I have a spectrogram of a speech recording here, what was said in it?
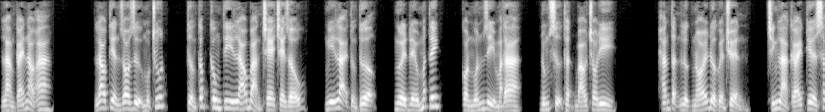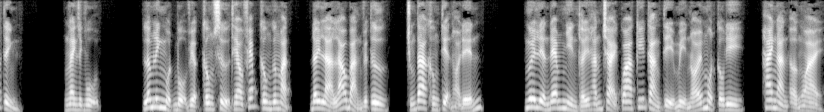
làm cái nào a? Lao tiền do dự một chút, tưởng cấp công ty lão bản che che giấu, nghĩ lại tưởng tượng, người đều mất tích, còn muốn gì mà ta, đúng sự thật báo cho đi. Hắn tận lực nói được quyển chuyển, chính là cái kia sát tình. Ngành dịch vụ. Lâm Linh một bộ việc công xử theo phép công gương mặt, đây là lão bản việc tư, chúng ta không tiện hỏi đến. Ngươi liền đem nhìn thấy hắn trải qua kỹ càng tỉ mỉ nói một câu đi, hai ngàn ở ngoài,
